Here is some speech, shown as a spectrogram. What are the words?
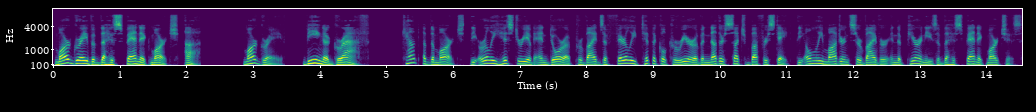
Margrave of the Hispanic March, a Margrave, being a Graf. Count of the March, the early history of Andorra provides a fairly typical career of another such buffer state, the only modern survivor in the Pyrenees of the Hispanic Marches.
